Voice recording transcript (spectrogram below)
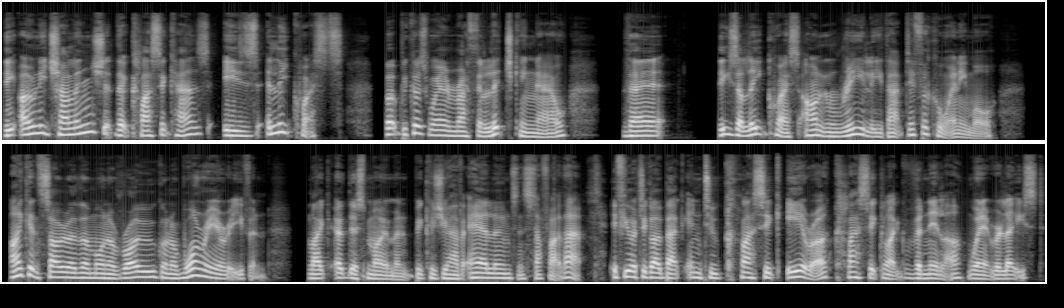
The only challenge that Classic has is Elite Quests. But because we're in Wrath of Lich King now, these Elite Quests aren't really that difficult anymore. I can solo them on a rogue, on a warrior, even, like at this moment, because you have heirlooms and stuff like that. If you were to go back into classic era, classic like vanilla when it released,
